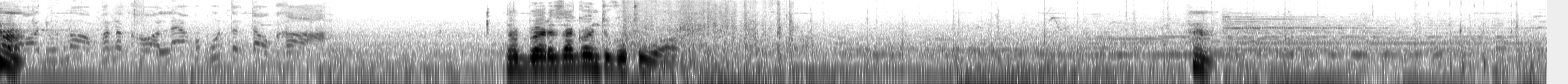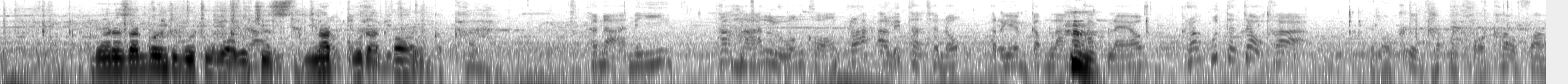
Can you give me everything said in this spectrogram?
ฮะรออยู่นอกพระนครแล้วพระพุทธเจ้าค่ะ no brothers are going to go to war hmm brothers are going to go to war which is not good at all ขณะนี้ทหารหลวงของพระอริธชนกเตรียมกำลังทัพแล้ว พระพุทธเจ้าค่ะเราเคลื่อนทัพมาขอเข้าเฝ้า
